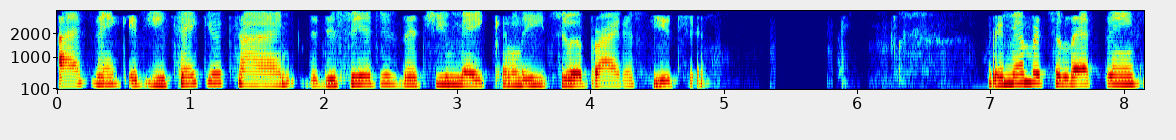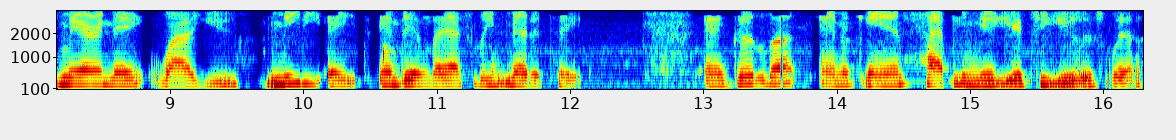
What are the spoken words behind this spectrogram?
I think if you take your time, the decisions that you make can lead to a brighter future. Remember to let things marinate while you mediate and then lastly meditate. And good luck and again, Happy New Year to you as well.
